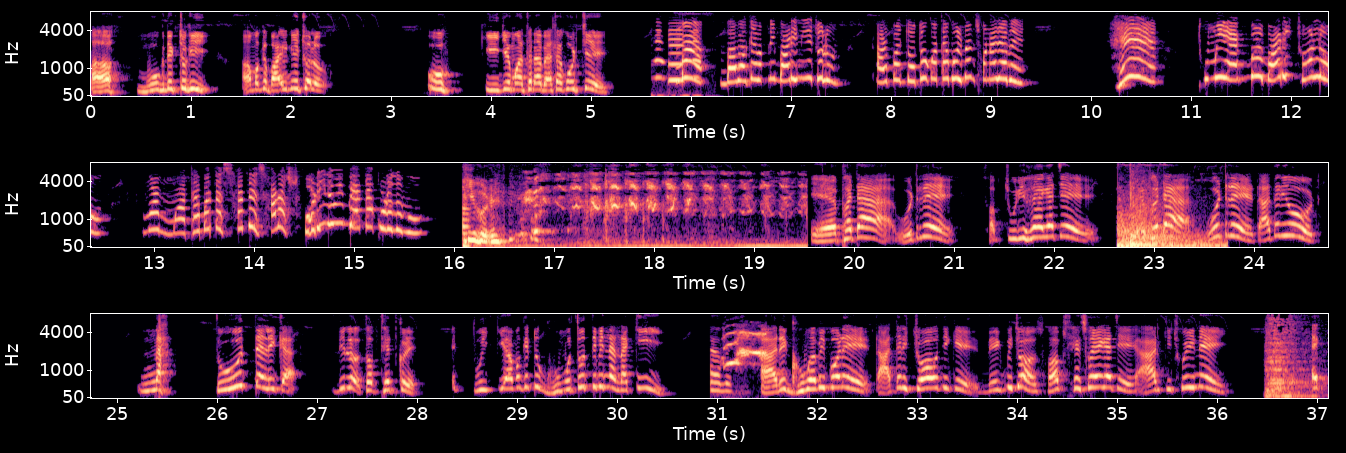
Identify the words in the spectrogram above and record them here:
আহ মুখ দেখছ কি? আমাকে বাড়ি নিয়ে চলো। উহ কি যে মাথাটা ব্যথা করছে। মা বাবাকে আপনি বাড়ি নিয়ে চলুন। তারপর যত কথা বলবেন শোনা যাবে। হ্যাঁ তুমি একবার বাড়ি চলো। তোমার মাথা ব্যথার সাথে সারা শরীর আমি ব্যথা করে দেবো। কি করে এ ফাটা ওঠ রে। সব চুরি হয়ে গেছে। এ ফাটা ওঠ রে তাড়াতাড়ি ওঠ। না তুই তালিকা। দিল তব থেট করে। তুই কি আমাকে একটু ঘুমোতেও দিবি না নাকি? আরে ঘুমাবি পরে তাড়াতাড়ি চ ওদিকে দেখবি চ সব শেষ হয়ে গেছে আর কিছুই নেই।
